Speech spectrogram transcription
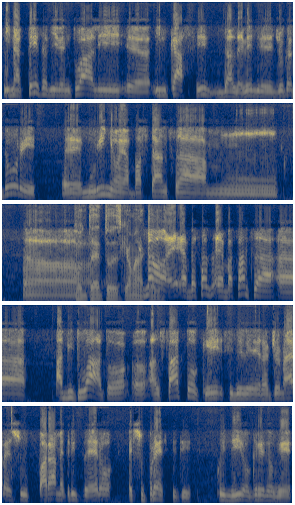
in attesa di eventuali eh, incassi dalle vendite dei giocatori, eh, Murigno è abbastanza... Mh, mm, Uh, Contento di Scamacca? No, è abbastanza, è abbastanza uh, abituato uh, al fatto che si deve ragionare su parametri zero e su prestiti. Quindi io credo che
